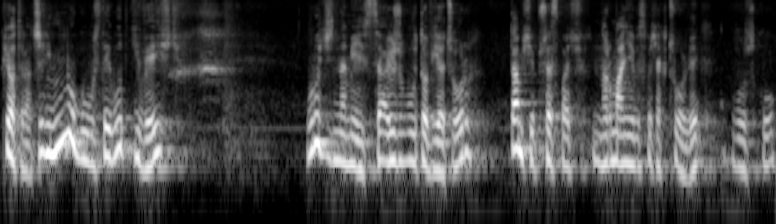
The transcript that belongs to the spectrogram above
Piotra. Czyli mógł z tej łódki wyjść, wrócić na miejsce, a już był to wieczór, tam się przespać, normalnie wyspać jak człowiek w łóżku,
